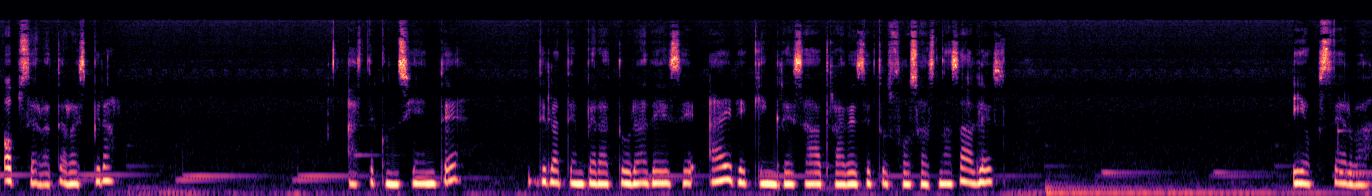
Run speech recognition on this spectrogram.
obsérvate respirar. Hazte consciente de la temperatura de ese aire que ingresa a través de tus fosas nasales y observa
